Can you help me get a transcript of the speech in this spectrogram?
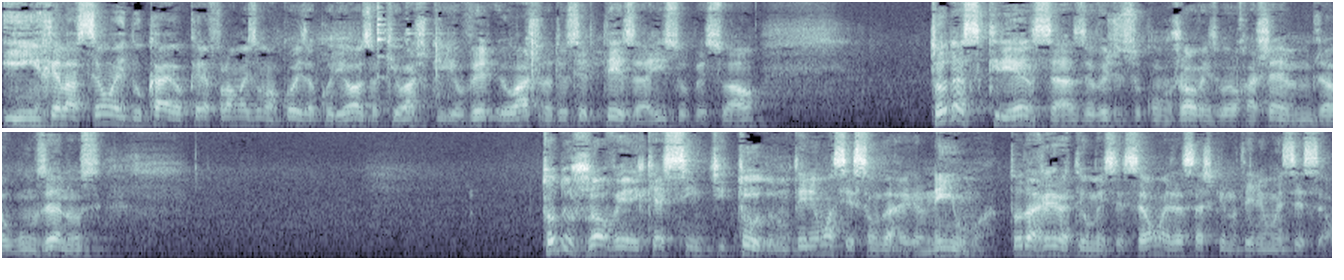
E em relação a educar, eu quero falar mais uma coisa curiosa que eu acho que eu, vejo, eu acho, não tenho certeza isso, pessoal. Todas as crianças, eu vejo isso com jovens, Baruch Hashem, já há alguns anos, Todo jovem ele quer sentir, todo, não tem nenhuma exceção da regra, nenhuma. Toda regra tem uma exceção, mas essa acho que não tem nenhuma exceção.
